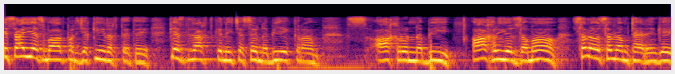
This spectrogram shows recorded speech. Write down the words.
ईसाई इस बात पर यकीन रखते थे कि इस दरख्त के नीचे से नबी इकराम आखिर नबी, आखिरी जमा वसल्लम ठहरेंगे।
